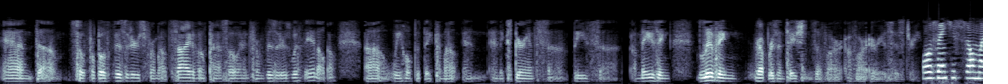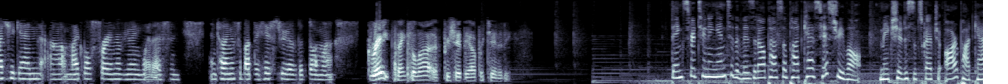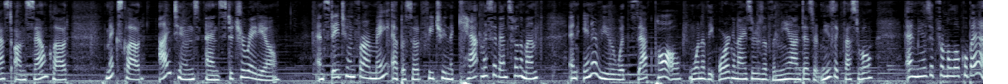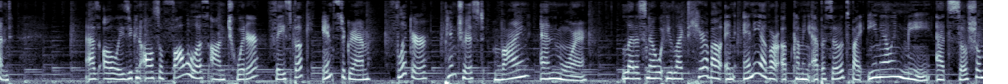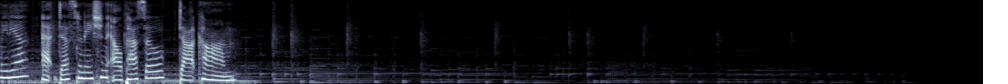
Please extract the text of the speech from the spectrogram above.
and um, so for both visitors from outside of El Paso and from visitors within El Paso, uh, we hope that they come out and and experience uh, these uh, amazing living representations of our of our area's history. Well, thank you so much again, uh, Michael, for interviewing with us. And and telling us about the history of the Toma. Great, thanks a lot. I appreciate the opportunity. Thanks for tuning in to the Visit El Paso Podcast History Vault. Make sure to subscribe to our podcast on SoundCloud, Mixcloud, iTunes, and Stitcher Radio. And stay tuned for our May episode featuring the can't miss events for the month, an interview with Zach Paul, one of the organizers of the Neon Desert Music Festival, and music from a local band. As always, you can also follow us on Twitter, Facebook, Instagram, Flickr, Pinterest, Vine, and more. Let us know what you'd like to hear about in any of our upcoming episodes by emailing me at socialmedia at destinationelpaso.com.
